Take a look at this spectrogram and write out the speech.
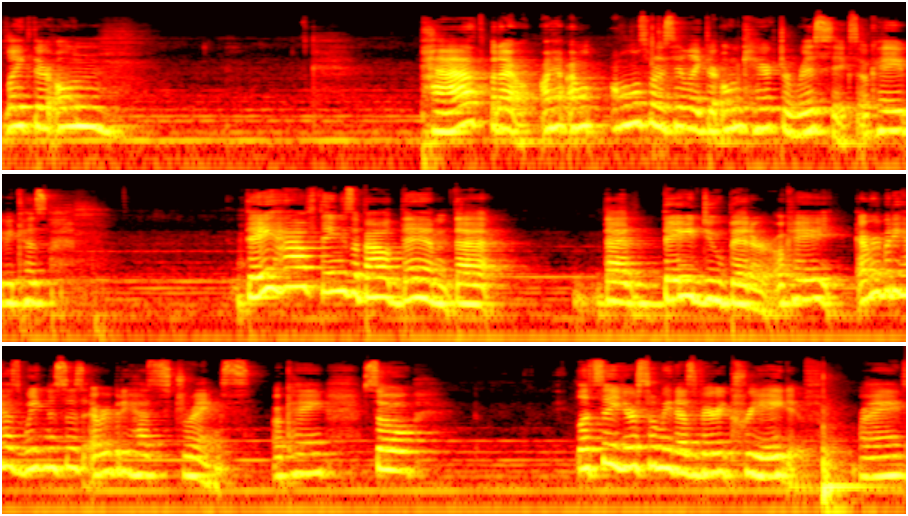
like their own path. But I, I, I almost want to say like their own characteristics, okay? Because they have things about them that that they do better okay everybody has weaknesses everybody has strengths okay? So let's say you're somebody that's very creative, right?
